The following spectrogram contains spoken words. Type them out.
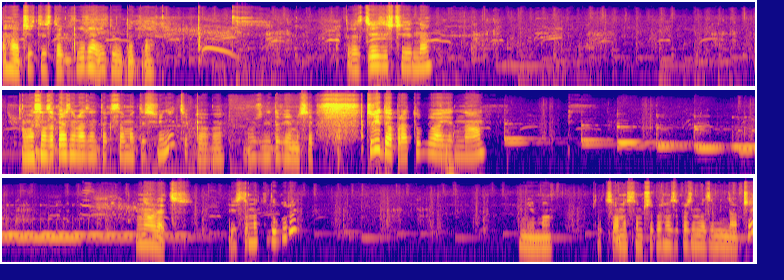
Aha, czyli to jest tak góra i dół, dobra. Teraz gdzie jest jeszcze jedna? One są za każdym razem tak samo te świnie? Ciekawe. Może nie dowiemy się. Czyli dobra, tu była jedna. No leć. Jest ona tu do góry? Nie ma. To co, one są, przepraszam, za każdym razem inaczej?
